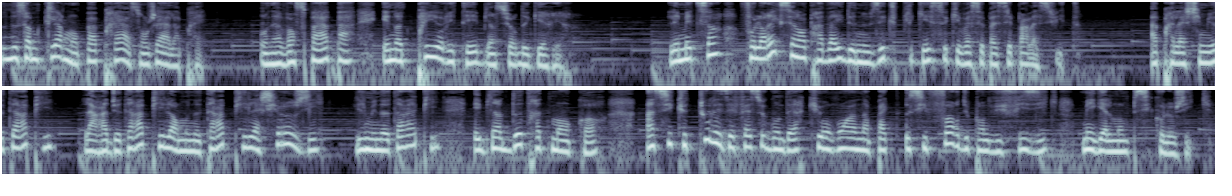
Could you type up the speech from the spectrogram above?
nous ne sommes clairement pas prêts à songer à l'après. On avance pas à pas et notre priorité est bien sûr de guérir. Les médecins font leur excellent travail de nous expliquer ce qui va se passer par la suite. Après la chimiothérapie, la radiothérapie, l'hormonothérapie, la chirurgie, l'immunothérapie et bien d'autres traitements encore, ainsi que tous les effets secondaires qui auront un impact aussi fort du point de vue physique, mais également psychologique.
